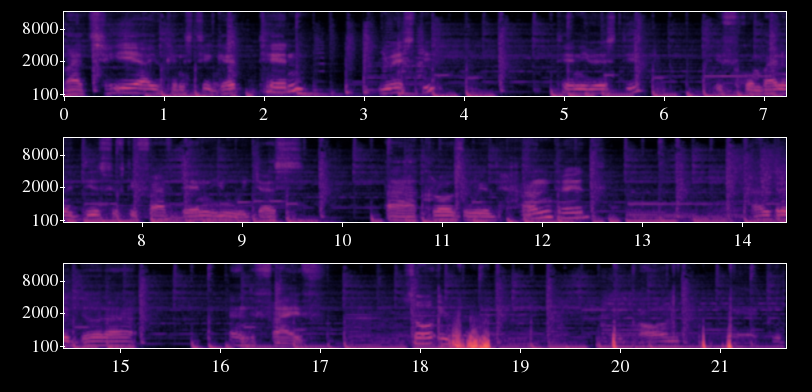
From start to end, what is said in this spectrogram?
But here you can still get 10 usd 10 usd if combined with this 55 then you will just uh, close with 100 100 dollar and five. So it's gone a good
